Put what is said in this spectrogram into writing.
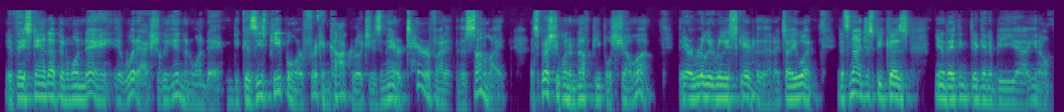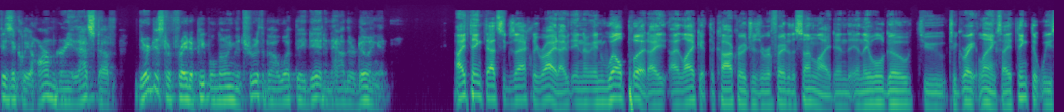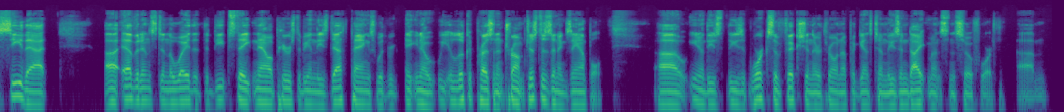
if they stand up in one day, it would actually end in one day because these people are freaking cockroaches and they are terrified of the sunlight, especially when enough people show up. They are really, really scared of that. I tell you what, it's not just because you know they think they're going to be uh, you know physically harmed or any of that stuff. They're just afraid of people knowing the truth about what they did and how they're doing it. I think that's exactly right. I and, and well put. I, I like it. The cockroaches are afraid of the sunlight, and and they will go to to great lengths. I think that we see that uh, evidenced in the way that the deep state now appears to be in these death pangs. With you know, we look at President Trump just as an example. Uh, you know these these works of fiction they're throwing up against him, these indictments and so forth. Um,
